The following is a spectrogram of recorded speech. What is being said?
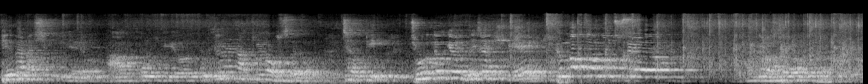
대단하신 분이에요. 아코디언 못하는 악기가 없어요. 자, 우리 조덕현 회장님께 큰 박수 한번 주세요. 안녕하세요.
